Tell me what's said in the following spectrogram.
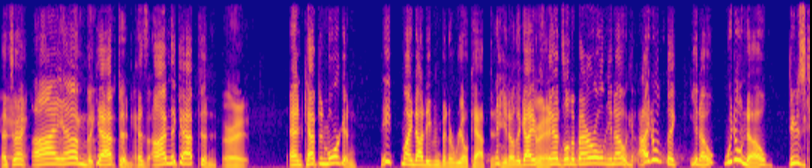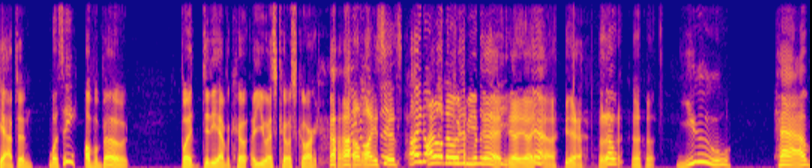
That's right. I am the captain because I'm the captain. All right. And Captain Morgan, he might not even been a real captain. You know, the guy who Right. stands on a barrel, you know, I don't think, you know, we don't know. He was a captain Was he? of a boat, but did he have a, co- a U.S. Coast Guard license? think- I don't, I don't know if he did. Yeah, yeah, yeah, yeah. So you have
